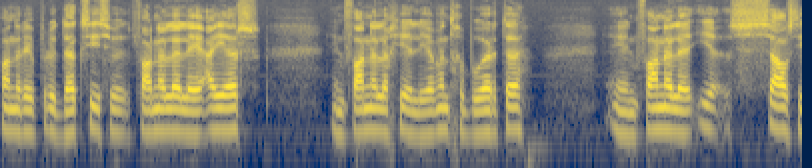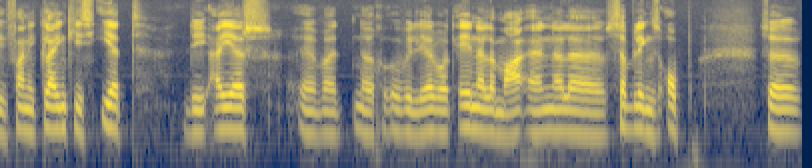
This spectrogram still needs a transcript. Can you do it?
van reproduksie, so van hulle lê eiers en van hulle gee lewendgeboorte en van hulle e selfs die van die kleintjies eet die eiers uh, wat nou geovuleer word en hulle en hulle siblings op. So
